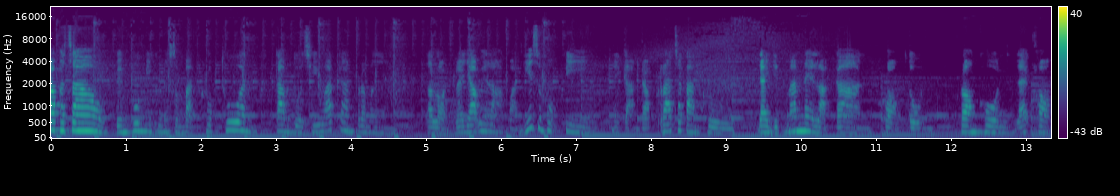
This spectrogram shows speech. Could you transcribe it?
ข้าพเจ้าเป็นผู้มีคุณสมบัติครบถ้วนตามตัวชี้วัดการประเมิน ตลอดระยะเวลากว่า 26 ปี ในการรับราชการครู ได้ยึดมั่นในหลักการ ครองตน ครองคนและครอง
